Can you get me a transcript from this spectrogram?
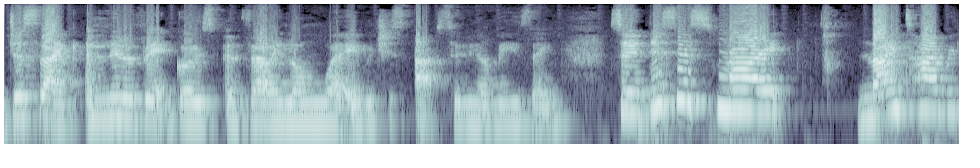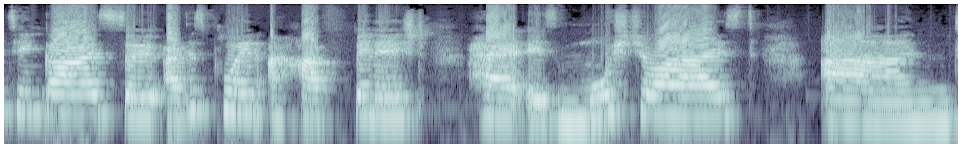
Just like a little bit goes a very long way which is absolutely amazing. So this is my nighttime routine guys. So at this point I have finished. Hair is moisturized and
